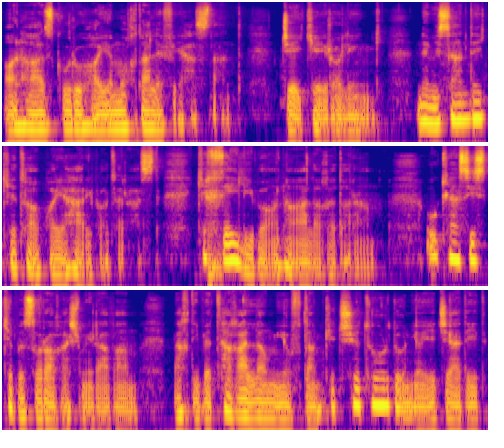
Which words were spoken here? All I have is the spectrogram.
آنها از گروه های مختلفی هستند. جی کی رولینگ نویسنده کتاب های هری پاتر است که خیلی به آنها علاقه دارم. او کسی است که به سراغش می روم وقتی به تقلا می افتم که چطور دنیای جدید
